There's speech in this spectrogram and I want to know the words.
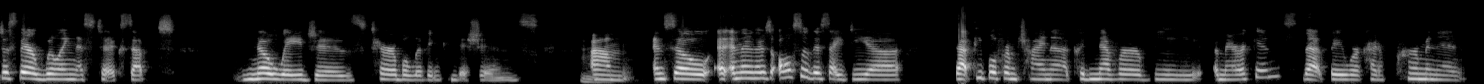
just their willingness to accept no wages, terrible living conditions. Mm. Um, and so, and then there's also this idea that people from China could never be Americans, that they were kind of permanent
